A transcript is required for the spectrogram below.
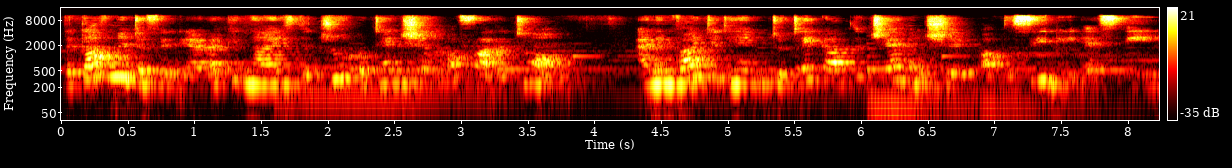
The Government of India recognized the true potential of Father Tom and invited him to take up the chairmanship of the CBSE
